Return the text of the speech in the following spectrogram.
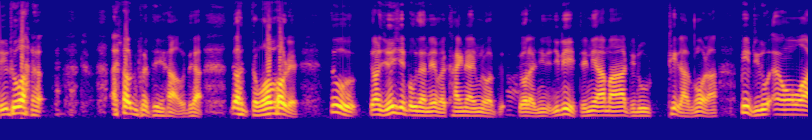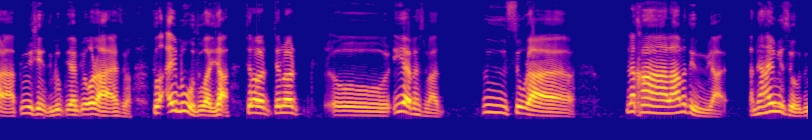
နေတိုးကတော့ အဲ့လောက်မတင်ရဘူးသူကသူကသဘောပေါက်တယ်သူ့ကိုကျွန်တော်ရွေးရှင်ပုံစံနဲ့ပဲခိုင်းနိုင်ပြီးတော့ပြောလိုက်ညီညီလေးဒီနေရာမှာဒီလိုထိတာငေါ့တာပြီးဒီလိုအံ့ဩရတာပြီးလို့ရှိရင်ဒီလိုပြန်ပြောတာအဲဆိုတော့သူအဲ့မှုကိုသူကရကျွန်တော်ကျွန်တော်ဟို EMS မှာသူဆိုတာနှစ်ခါလားမသိဘူးဗျအများကြီးမဆိုသူ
